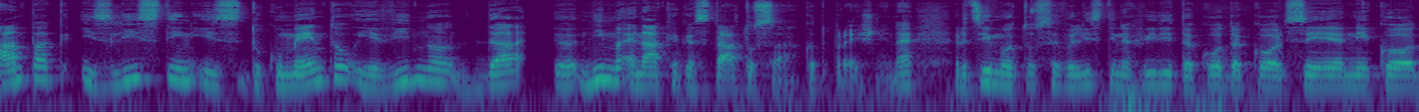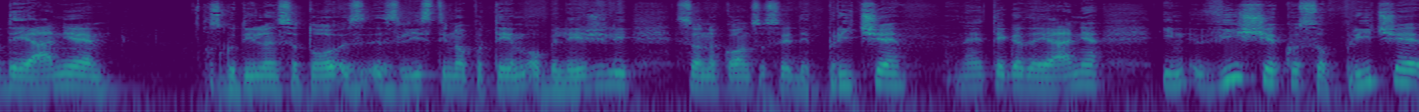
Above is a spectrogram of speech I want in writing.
ampak iz listin, iz dokumentov je vidno, da e, nima enakega statusa kot prejšnji. Ne? Recimo, to se v listinah vidi tako, da ko se je neko dejanje zgodilo in so to z, z listino potem obeležili, so na koncu seveda priče ne, tega dejanja. In više, ko so priče,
